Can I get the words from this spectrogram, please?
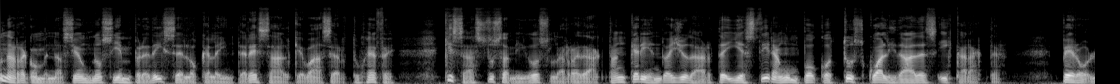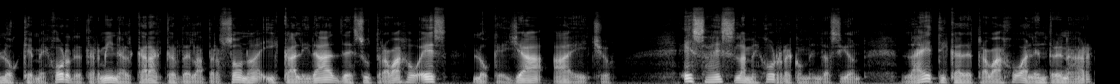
Una recomendación no siempre dice lo que le interesa al que va a ser tu jefe. Quizás tus amigos la redactan queriendo ayudarte y estiran un poco tus cualidades y carácter. Pero lo que mejor determina el carácter de la persona y calidad de su trabajo es lo que ya ha hecho. Esa es la mejor recomendación. La ética de trabajo al entrenar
